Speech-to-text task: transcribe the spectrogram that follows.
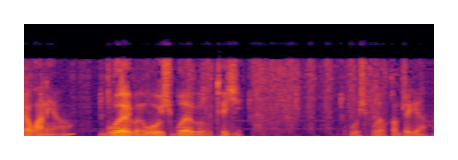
이라고 하네요. 뭐야 이거? 오이씨 뭐야 이거? 돼지. 오이씨 뭐야? 깜짝이야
